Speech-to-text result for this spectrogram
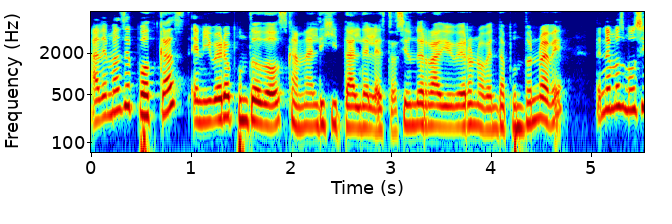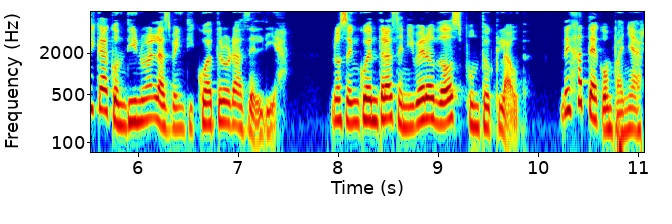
Además de podcast, en Ibero.2, canal digital de la estación de radio Ibero 90.9, tenemos música continua las 24 horas del día. Nos encuentras en ibero2.cloud. Déjate acompañar.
